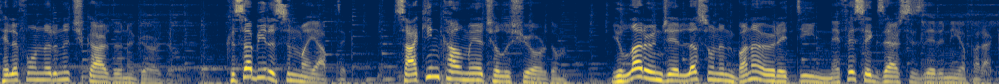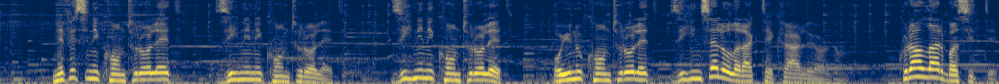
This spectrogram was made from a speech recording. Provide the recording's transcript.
telefonlarını çıkardığını gördüm. Kısa bir ısınma yaptık. Sakin kalmaya çalışıyordum. Yıllar önce Lasso'nun bana öğrettiği nefes egzersizlerini yaparak. Nefesini kontrol et, zihnini kontrol et. Zihnini kontrol et, oyunu kontrol et, zihinsel olarak tekrarlıyordum. Kurallar basitti.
